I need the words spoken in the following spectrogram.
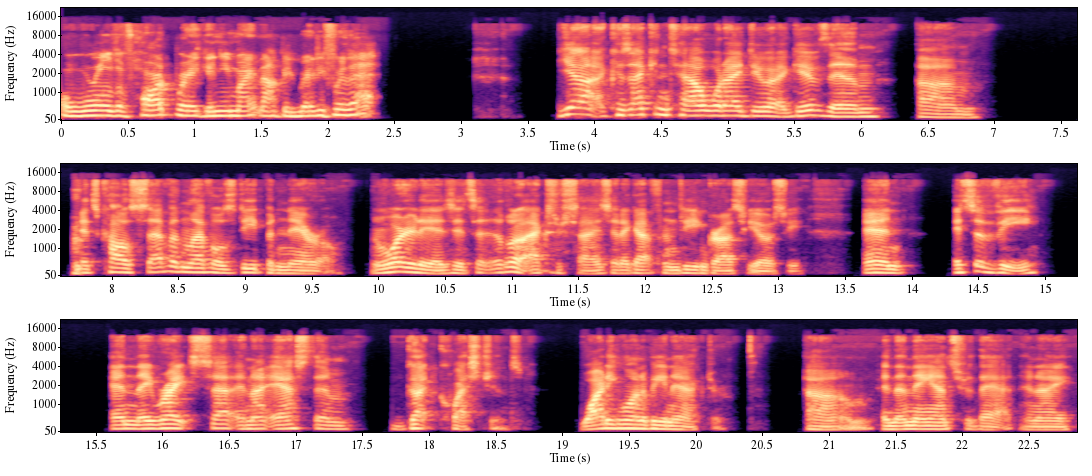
a world of heartbreak, and you might not be ready for that. Yeah, because I can tell what I do. I give them. Um, it's called seven levels deep and narrow, and what it is, it's a little exercise that I got from Dean Graziosi, and it's a V and they write set and i ask them gut questions why do you want to be an actor um, and then they answer that and i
